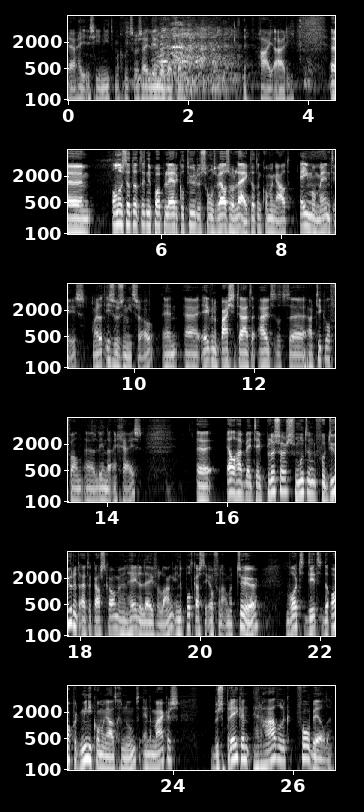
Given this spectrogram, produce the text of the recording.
Ja, hij is hier niet, maar goed, zo zei Linda dat. Hi, Arie. Ehm, ondanks dat dat in de populaire cultuur dus soms wel zo lijkt... dat een coming-out één moment is. Maar dat is dus niet zo. En eh, even een paar citaten uit dat eh, artikel van eh, Linda en Gijs. LHBT-plussers moeten voortdurend uit de kast komen hun hele leven lang. In de podcast De Eeuw van de Amateur wordt dit de awkward mini-coming-out genoemd. En de makers bespreken herhaaldelijk voorbeelden.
